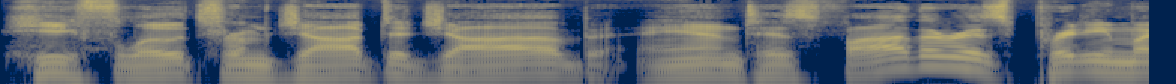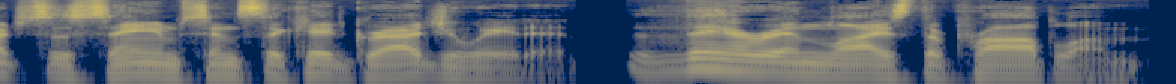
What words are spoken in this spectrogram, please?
He floats from job to job, and his father is pretty much the same since the kid graduated. Therein lies the problem.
